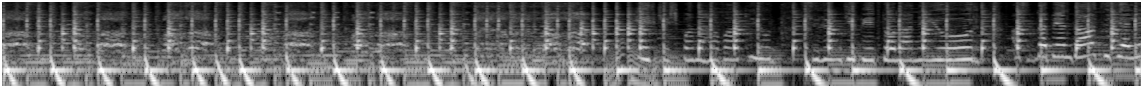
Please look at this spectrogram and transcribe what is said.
Allah Allah Herkes bana hava atıyor Sülüm gibi dolanıyor. Aslında ben daha güzelim.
